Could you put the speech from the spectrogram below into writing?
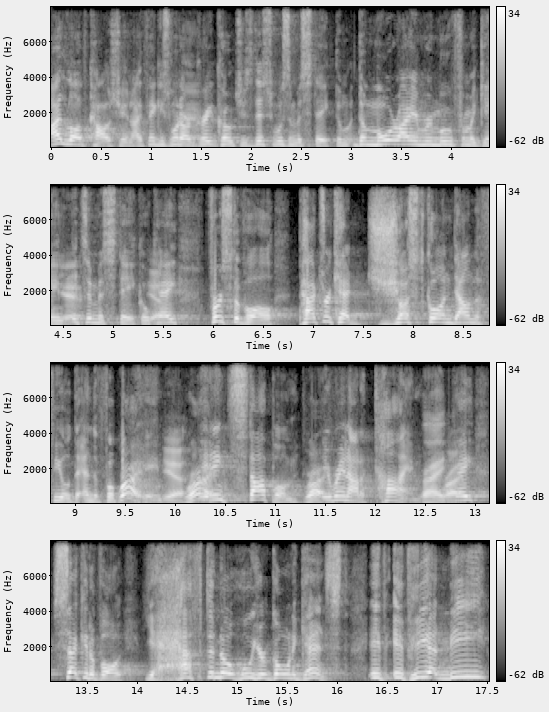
I love Kyle Shanahan. I think he's one of our great coaches. This was a mistake. The, the more I am removed from a game, Yeah. it's a mistake, okay? First of all, Patrick had just gone down the field to end the football Right, game. yeah. right. They didn't stop them. Right. They ran out of time. Right. Okay? Second of all, you have to know who you're going against. If, if he had me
